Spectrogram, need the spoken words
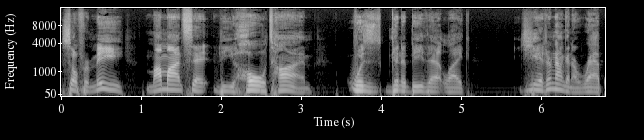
So for me, my mindset the whole time was gonna be that like, yeah, they're not gonna wrap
